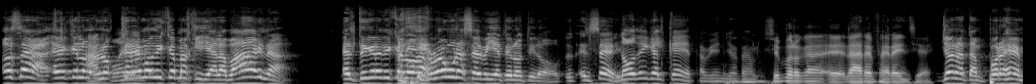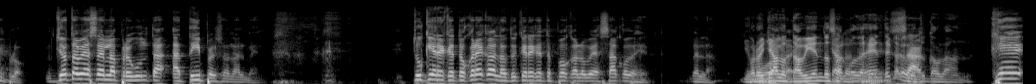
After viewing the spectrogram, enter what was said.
o sea, es que lo, Ah, lo bueno. queremos di que maquillar la vaina. El tigre di que lo agarró en una servilleta y lo tiró. En serio. No diga el qué. Está bien, ya déjalo. Sí, pero que, eh, la referencia es. Jonathan, por ejemplo, yo te voy a hacer la pregunta a ti personalmente. Tú quieres que te crezca, ¿verdad? Tú quieres que te ponga lo vea saco de gente, ¿verdad? Yo Pero ya lo está viendo saco de gente. ¿Qué es lo que tú estás hablando? ¿Qué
